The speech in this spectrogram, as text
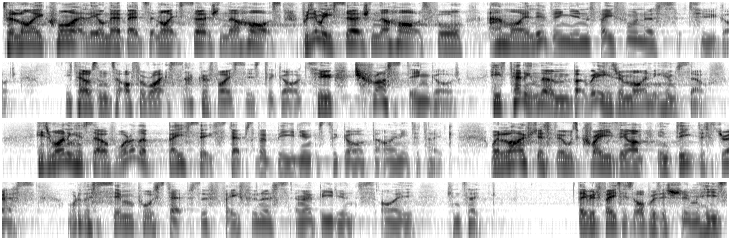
to lie quietly on their beds at night, searching their hearts, presumably searching their hearts for, am I living in faithfulness to God? He tells them to offer right sacrifices to God, to trust in God. He's telling them, but really he's reminding himself He's reminding himself, what are the basic steps of obedience to God that I need to take? When life just feels crazy, I'm in deep distress, what are the simple steps of faithfulness and obedience I can take? David faces opposition. He's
